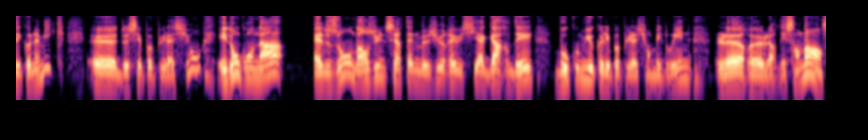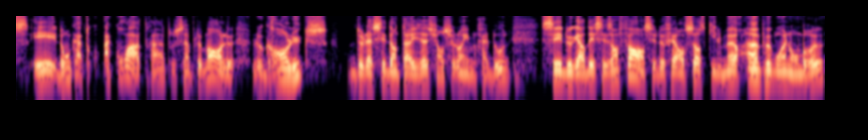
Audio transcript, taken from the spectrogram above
économiques de ces populations, et donc on a elles ont, dans une certaine mesure, réussi à garder beaucoup mieux que les populations bédouines leur, leur descendance et donc à accroître hein, tout simplement. Le, le, grand luxe de la sédentarisation, selon Ibn Khaldoun, c'est de garder ses enfants, c'est de faire en sorte qu'ils meurent un peu moins nombreux,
